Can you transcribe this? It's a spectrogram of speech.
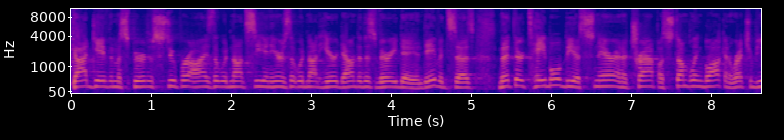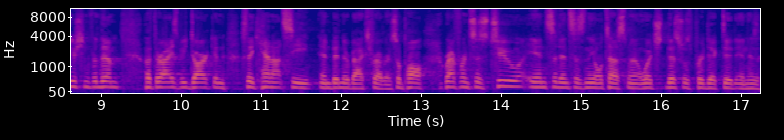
God gave them a spirit of stupor, eyes that would not see, and ears that would not hear, down to this very day. And David says, Let their table be a snare and a trap, a stumbling block and a retribution for them. Let their eyes be darkened so they cannot see and bend their backs forever. And so Paul references two incidences in the Old Testament in which this was predicted in his.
